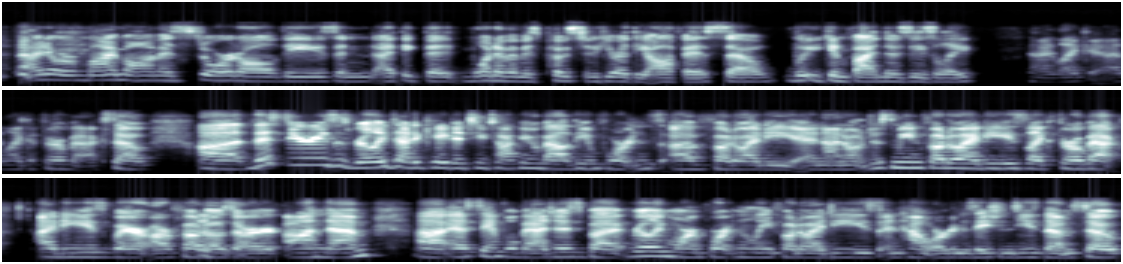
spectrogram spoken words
i know where my mom has stored all of these and i think that one of them is posted here at the office so we can find those easily I like it. I like a throwback. So, uh, this series is really dedicated to talking about the importance of photo ID. And I don't just mean photo IDs like throwback IDs where our photos are on them uh, as sample badges, but really more importantly, photo IDs and how organizations use them. So,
